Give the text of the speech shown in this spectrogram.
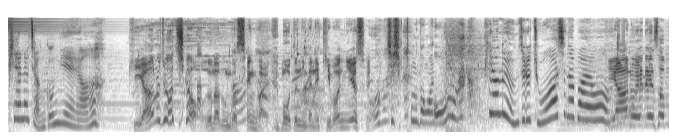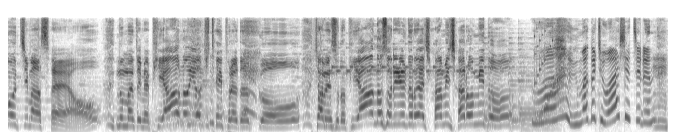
피아노 전공이에요 피아노 좋죠. 음악은과 생활, 모든 인간의 기본 예술, 지식 통동원. 어머, 피아노 연주를 좋아하시나 봐요 피아노에 대해서 묻지 마세요. 눈만 뜨면 피아노 연주 테이프를 듣고 자면서도 피아노 소리를 들어야 잠이 잘 옵니다. 우와, 음악을 좋아하실 줄은 음.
